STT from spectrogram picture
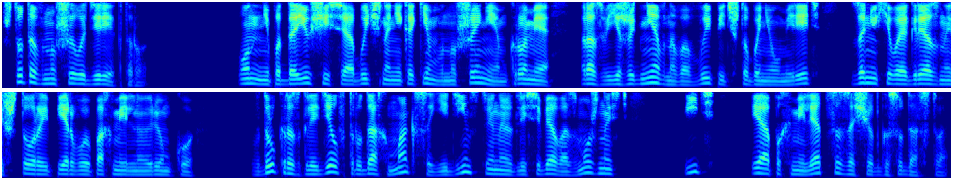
что-то внушило директору. Он, не поддающийся обычно никаким внушениям, кроме разве ежедневного выпить, чтобы не умереть, занюхивая грязной шторой первую похмельную рюмку, вдруг разглядел в трудах Макса единственную для себя возможность пить и опохмеляться за счет государства.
